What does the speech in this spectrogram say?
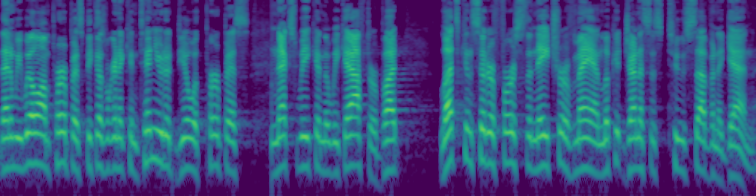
than we will on purpose because we're going to continue to deal with purpose next week and the week after. But let's consider first the nature of man. Look at Genesis 2 7 again.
